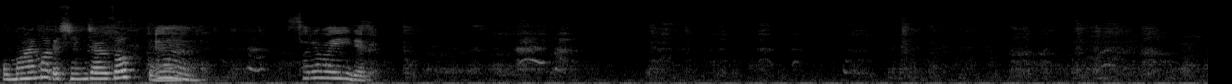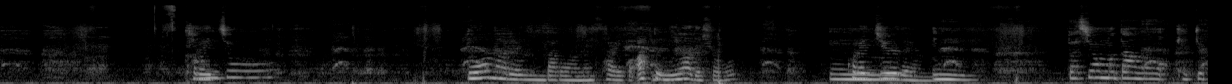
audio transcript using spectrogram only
お前まで死んじゃうぞってね、う。ん。それはいいデブ。感情。どうなるんだろうね最後。あと2話でしょ？うんこれ10だよね。うん。私はまたあの結局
